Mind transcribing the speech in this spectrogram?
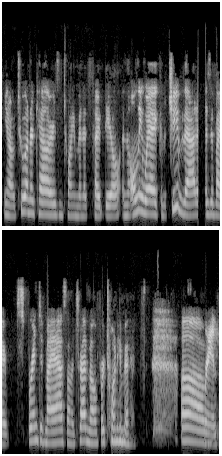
you know, 200 calories in 20 minutes type deal. And the only way I could achieve that is if I sprinted my ass on the treadmill for 20 minutes. Um, Ran.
